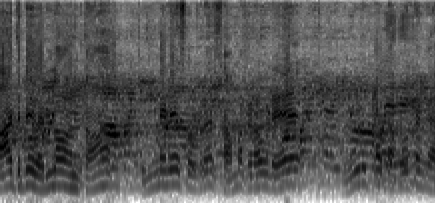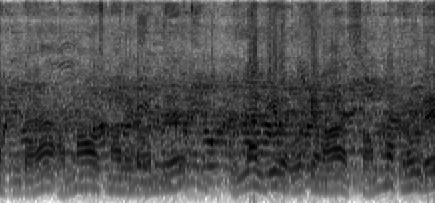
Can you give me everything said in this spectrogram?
பார்த்துட்டு வெளில வந்துட்டோம். உண்மையிலே சொல்கிறேன் செம்ம க்ரௌடு ஊருப்பட்ட கூட்டங்க இந்த அமாவாசை நாளையில் வந்து எல்லாம் லீவு ஓகேவா செம்ம க்ரௌடு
